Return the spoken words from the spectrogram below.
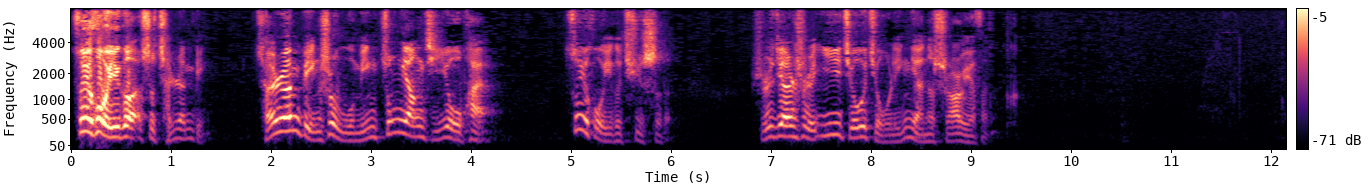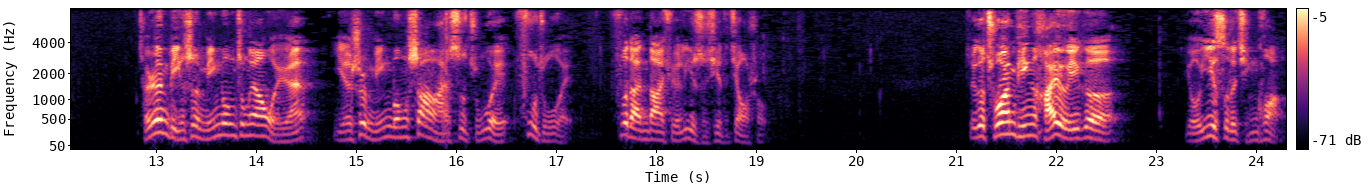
最后一个是陈仁炳，陈仁炳是五名中央级右派最后一个去世的，时间是一九九零年的十二月份。陈仁炳是民盟中央委员，也是民盟上海市主委副主委，复旦大学历史系的教授。这个楚安平还有一个有意思的情况，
